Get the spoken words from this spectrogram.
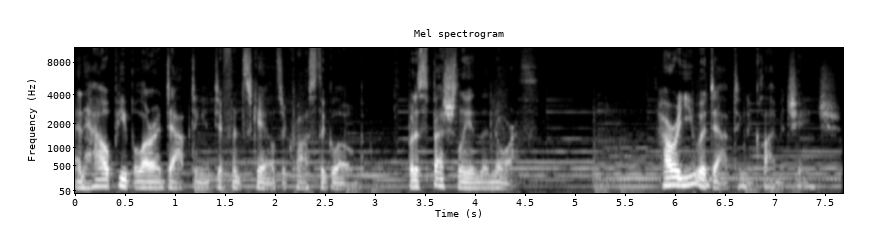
and how people are adapting at different scales across the globe, but especially in the North. How are you adapting to climate change?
